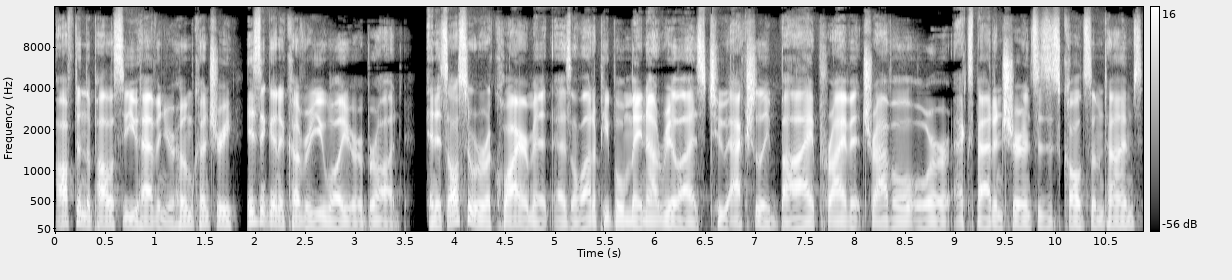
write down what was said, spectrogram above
often the policy you have in your home country isn't going to cover you while you're abroad. And it's also a requirement, as a lot of people may not realize, to actually buy private travel or expat insurance, as it's called sometimes,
